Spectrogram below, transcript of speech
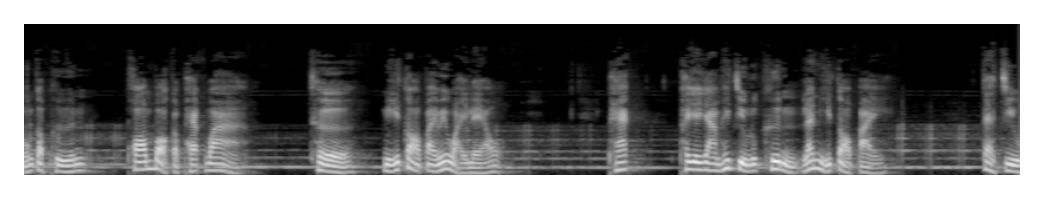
ลงกับพื้น พร้อมบอกกับแพ็คว่า เธอหนีต่อไปไม่ไหวแล้ว แพ็ค พยายามให้จิวลุกขึ้นและหนีต่อไป แต่จิว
